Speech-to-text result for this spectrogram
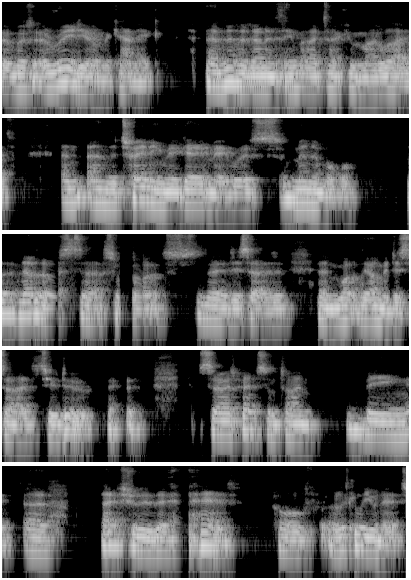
a, radio mechanic. I'd never done anything like that in my life. And, and the training they gave me was minimal. But nevertheless, that's what they decided and what the army decided to do. so I spent some time being uh, actually the head of a little unit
